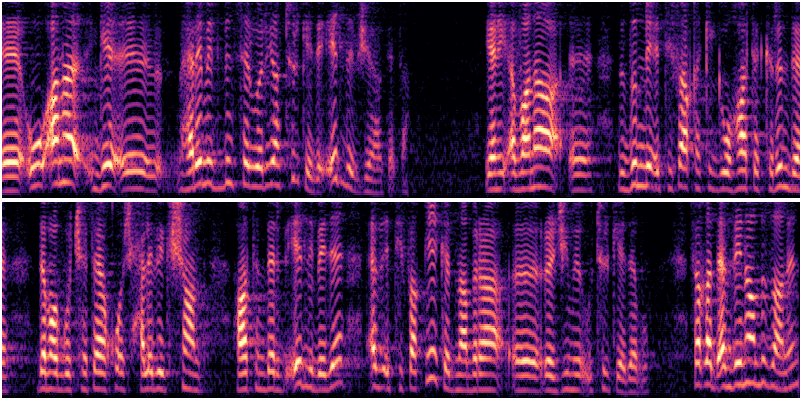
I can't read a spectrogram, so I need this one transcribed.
û ana herêmê dibin serweriya Tirkiye de Edlib jiya gezan یعنی ئەوانا ددمێ ئتیفاقێکی گوهاتە کردە دەما گوچەتە خۆش حەلبێک شاند هاتن بەر بێلی بێدە ئەف ئتیفاقیە کە نابرا ڕژیمی و تورکیا دەبوو فقط ئەم وێنا بزانن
